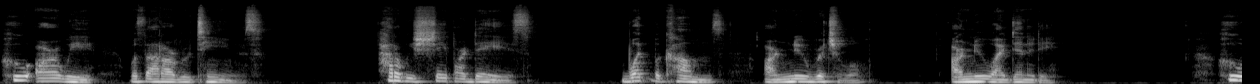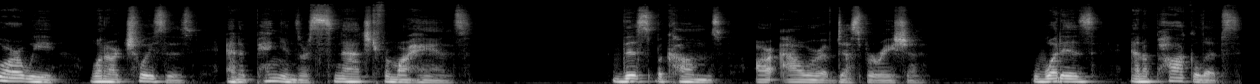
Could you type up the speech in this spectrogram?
Who are we without our routines? How do we shape our days? What becomes our new ritual, our new identity? Who are we when our choices and opinions are snatched from our hands? This becomes our hour of desperation. What is an apocalypse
